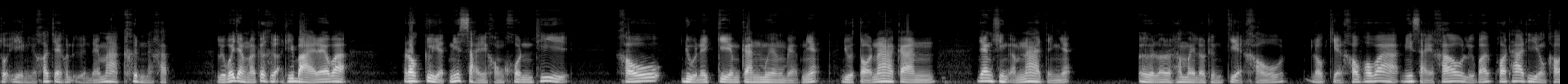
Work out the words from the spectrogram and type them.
ตัวเองหรือเข้าใจคนอื่นได้มากขึ้นนะครับ หรือว่าอย่างน้อยก็คืออธิบายได้ว่า เราเกลียดนิสัยของคนที่เขาอยู่ในเกมการเมืองแบบเนี้ยอยู่ต่อหน้าการแย่งชิงอำนาจอย่างเงี้ยเออเราทำไมเราถึงเกลียดเขาเราเกลียดเขาเพราะว่านิสัยเขาหรือว่าเพราะท่าทีของเขา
